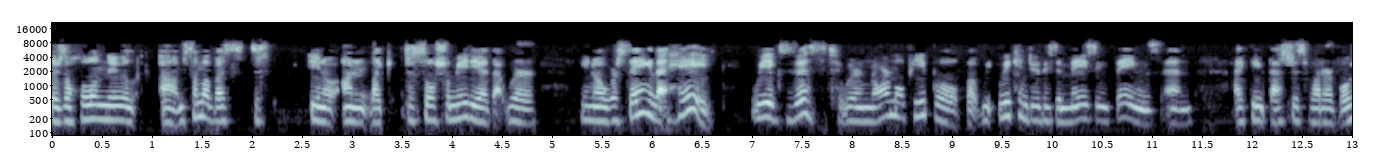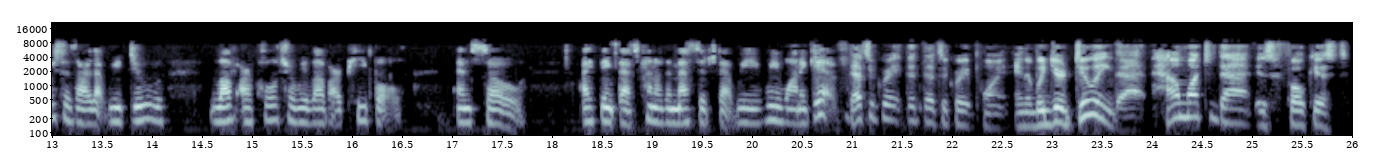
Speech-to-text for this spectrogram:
there's a whole new um some of us just you know, on like just social media that we're you know, we're saying that hey, we exist. We're normal people, but we, we can do these amazing things and I think that's just what our voices are, that we do love our culture, we love our people. And so I think that's kind of the message that we, we want to give. That's a great that, that's a great point. And when you're doing that, how much of that is focused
